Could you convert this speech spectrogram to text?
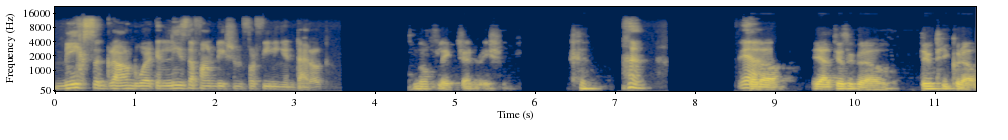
makes the groundwork and lays the foundation for feeling entitled. Snowflake generation. yeah. तर या त्यो चाहिँ कुरा हो त्यो ठिक कुरा हो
